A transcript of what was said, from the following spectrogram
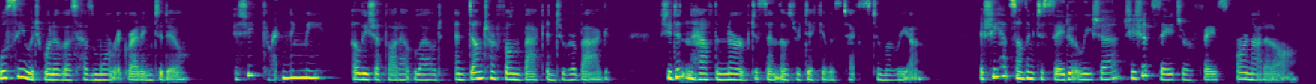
We'll see which one of us has more regretting to do. Is she threatening me? Alicia thought out loud and dumped her phone back into her bag. She didn't have the nerve to send those ridiculous texts to Maria. If she had something to say to Alicia, she should say it to her face or not at all.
